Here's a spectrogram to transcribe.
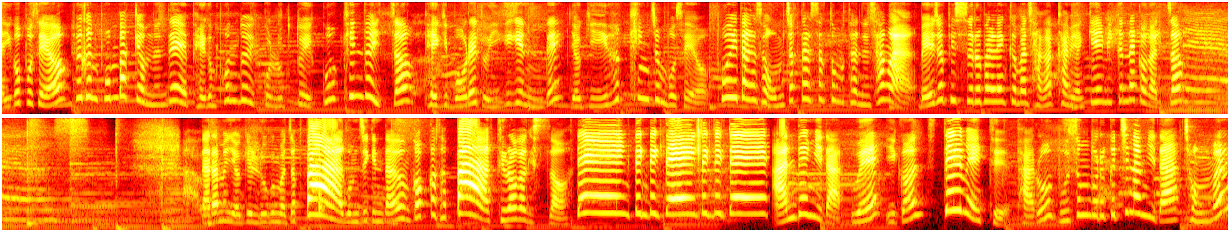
이것 보세요. 흑은 폰밖에 없는데 백은 폰도 있고 룩도 있고 퀸도 있죠? 백이 뭐래도 이기겠는데? 여기 이 흑킹 좀 보세요. 포위당해서 옴짝달싹도 못하는 상황. 메이저 피스로 발랭크만 장악하면 게임이 끝날 것 같죠? 나라면 여길 룩을 먼저 빡 움직인 다음 꺾어서 빡 들어가겠어. 땡 땡땡땡 땡땡땡 안 됩니다. 왜? 이건 스텔메이트. 바로 무승부로 끝이 납니다. 정말?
